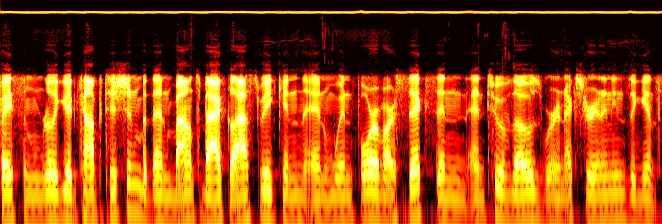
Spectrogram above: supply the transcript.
Faced some really good competition, but then bounced back last week and, and win four of our six, and, and two of those were in extra innings against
